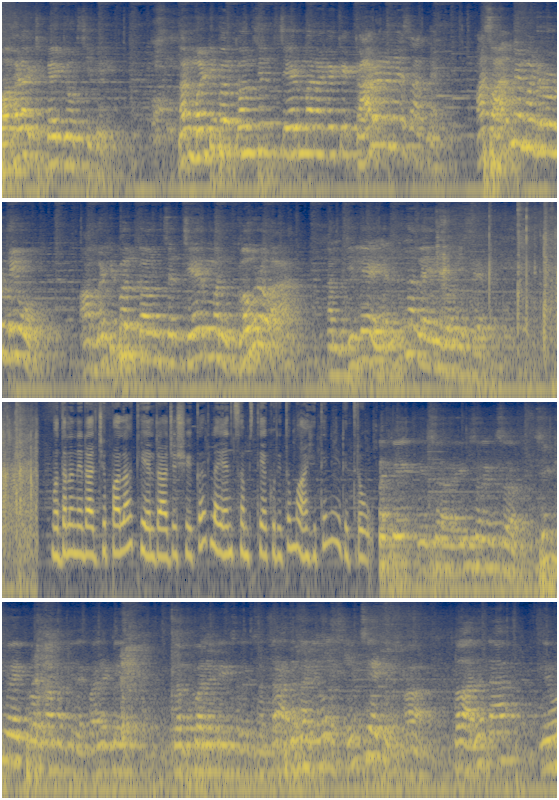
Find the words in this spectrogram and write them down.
ಬಹಳ ಕೈ ಜೋಡಿಸಿದ್ದೀರಿ. ನಾನು ಮಲ್ಟಿಪಲ್ ಕೌನ್ಸಿಲ್ ಚೇರ್ಮನ್ ಆಗಕ್ಕೆ ಕಾರಣನೇ ಸಾಧನೆ. ಆ ಸಾಧನೆ ಮಾಡಿರೋರು ನೀವು. ಆ ಮಲ್ಟಿಪಲ್ ಕೌನ್ಸಿಲ್ ಚೇರ್ಮನ್ ಗೌರವ ನಮ್ಮ ಜಿಲ್ಲೆಯ ಎಲ್ಲ ಲೈನ್ಗಳು ಸೇರಿ ಮೊದಲನೇ ರಾಜ್ಯಪಾಲ ಕೆಎಲ್ ರಾಜಶೇಖರ್ ಲಯನ್ ಸಂಸ್ಥೆಯ ಕುರಿತು ಮಾಹಿತಿ ನೀಡಿದರು. ಕ್ಲಬ್ ಕ್ವಾಲಿಟಿ ಇನ್ಸೂರೆನ್ಸ್ ಅಂತ. ಅದನ್ನ ನೀವು ಇನಿಷಿಯೇಟಿವ್ ಸೊ ಅದನ್ನ ನೀವು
